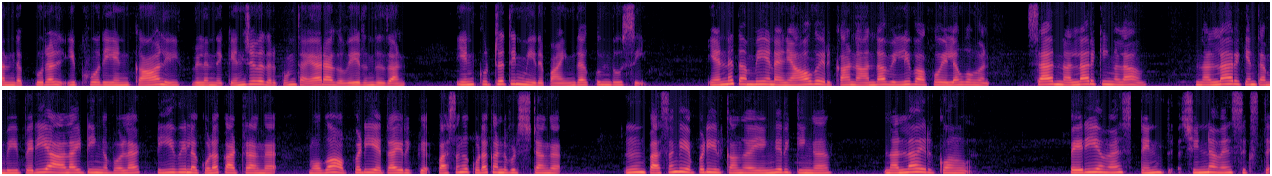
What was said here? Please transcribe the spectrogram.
அந்த குரல் இப்போது என் காலில் விழுந்து கெஞ்சுவதற்கும் தயாராகவே இருந்துதான். என் குற்றத்தின் மீது பாய்ந்த குந்தூசி. என்ன தம்பி என ஞாபகம் இருக்கா? நான் தான் வில்லிவாக்கோ இளங்கோவன். சார் நல்லா இருக்கீங்களா? நல்லா இருக்கேன் தம்பி. பெரிய ஆளாயிட்டீங்க போல டிவியில் கூட காட்டுறாங்க. முகம் அப்படியே தான் இருக்குது பசங்க கூட கண்டுபிடிச்சிட்டாங்க. ம் பசங்க எப்படி இருக்காங்க? எங்கே இருக்கீங்க? நல்லா இருக்கோம். பெரியவன் டென்த் சின்னவன் சிக்ஸ்த்து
